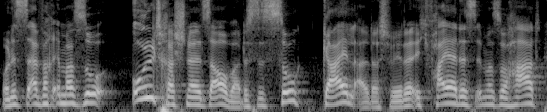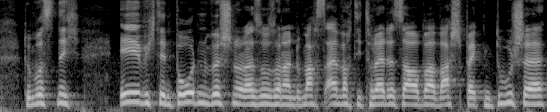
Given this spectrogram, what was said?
und es ist einfach immer so ultra schnell sauber. Das ist so geil, alter Schwede. Ich feiere das immer so hart. Du musst nicht ewig den Boden wischen oder so, sondern du machst einfach die Toilette sauber, Waschbecken, Dusche,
